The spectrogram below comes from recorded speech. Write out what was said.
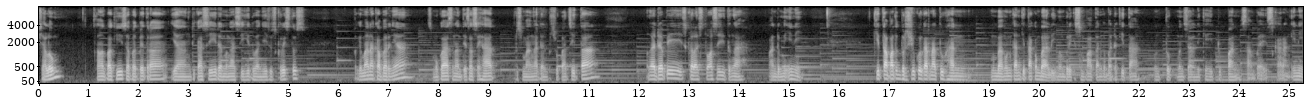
Shalom, selamat pagi sahabat Petra yang dikasihi dan mengasihi Tuhan Yesus Kristus. Bagaimana kabarnya? Semoga senantiasa sehat, bersemangat dan bersuka cita menghadapi segala situasi di tengah pandemi ini. Kita patut bersyukur karena Tuhan membangunkan kita kembali, memberi kesempatan kepada kita untuk menjalani kehidupan sampai sekarang ini.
